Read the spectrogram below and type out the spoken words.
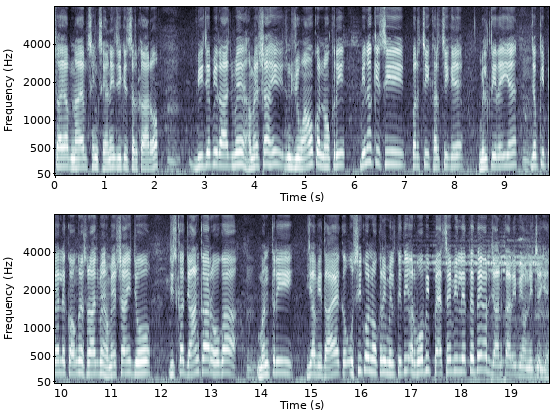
चाहे अब नायब सिंह सैनी जी की सरकार हो बीजेपी राज में हमेशा ही युवाओं को नौकरी बिना किसी पर्ची खर्ची के मिलती रही है जबकि पहले कांग्रेस राज में हमेशा ही जो जिसका जानकार होगा मंत्री या विधायक उसी को नौकरी मिलती थी और वो भी पैसे भी लेते थे और जानकारी भी होनी चाहिए।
